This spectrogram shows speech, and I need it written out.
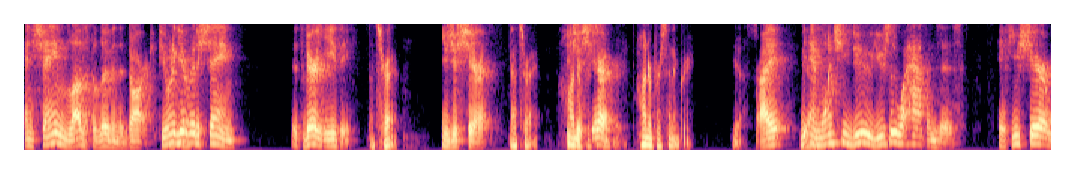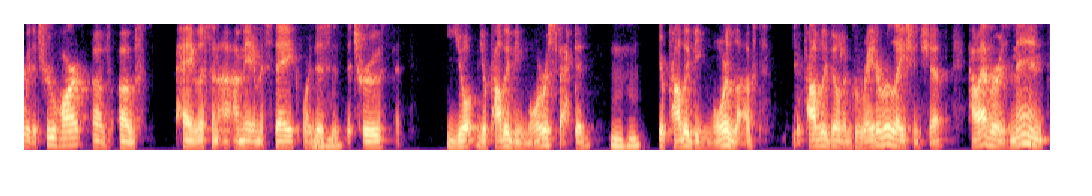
And shame loves to live in the dark. If you want to get rid of shame, it's very easy. That's right. You just share it. That's right. You just share agree. 100% agree. Yes. Right. Yeah. And once you do, usually what happens is if you share it with a true heart of, of, Hey, listen, I, I made a mistake or this mm-hmm. is the truth. You'll, you'll probably be more respected. Mm-hmm. You'll probably be more loved. You'll probably build a greater relationship. However, as men,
